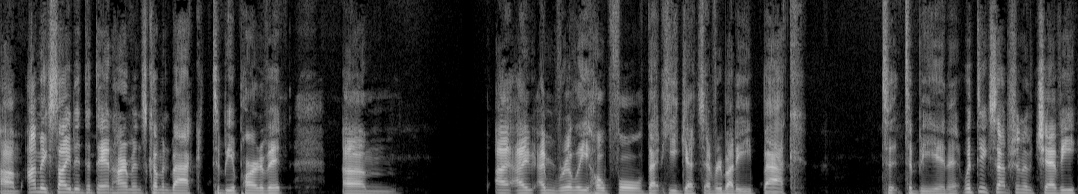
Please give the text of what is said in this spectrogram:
um, I'm excited that Dan Harmon's coming back to be a part of it. Um, I, I I'm really hopeful that he gets everybody back to to be in it, with the exception of Chevy.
